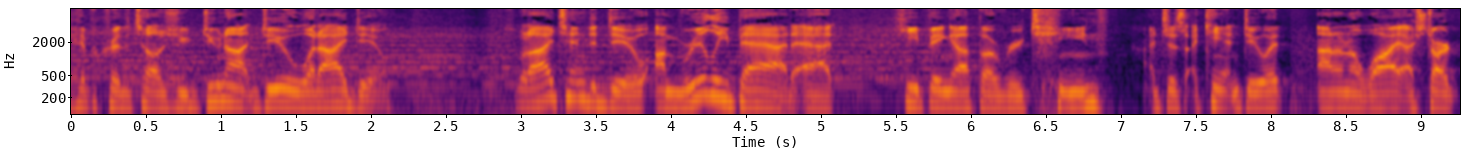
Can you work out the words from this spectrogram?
hypocrite that tells you, do not do what I do. So what I tend to do, I'm really bad at keeping up a routine. I just, I can't do it. I don't know why. I start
